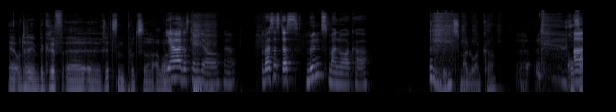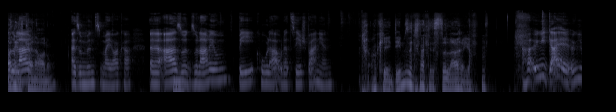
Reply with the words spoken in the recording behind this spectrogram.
äh, unter dem Begriff äh, äh, Ritzenputzer, aber Ja, das kenne ich auch. Ja. Was ist das Münzmalorca? Münzmalorca. Profan hätte ich keine Ahnung. Also Münz Mallorca. Äh, A. So Solarium. B. Cola. Oder C. Spanien. Okay, in dem Sinne dann ist Solarium. Aber irgendwie geil. Irgendwie,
